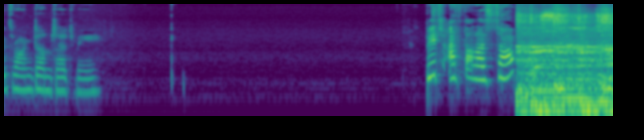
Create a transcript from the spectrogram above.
Words wrong. Don't judge me. Bitch, I thought I stopped.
